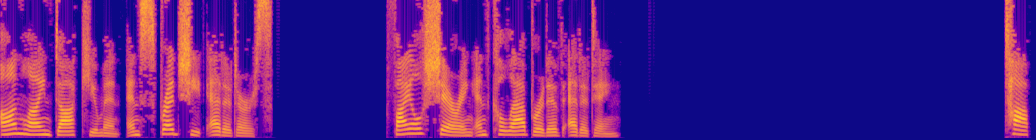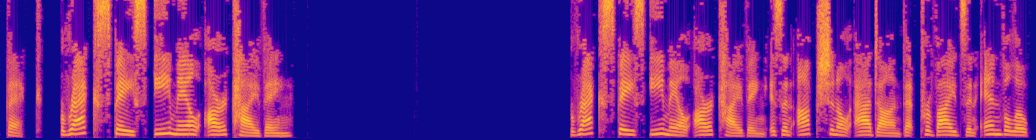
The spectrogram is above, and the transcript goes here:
Online document and spreadsheet editors File sharing and collaborative editing Topic. Rackspace email archiving Rackspace Email Archiving is an optional add-on that provides an envelope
